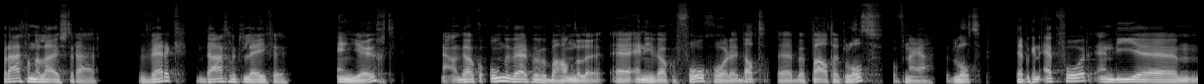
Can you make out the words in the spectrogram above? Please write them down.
vraag van de luisteraar, werk, dagelijks leven en jeugd. Nou, welke onderwerpen we behandelen eh, en in welke volgorde, dat eh, bepaalt het lot. Of nou ja, het lot. Daar heb ik een app voor en die ehm,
